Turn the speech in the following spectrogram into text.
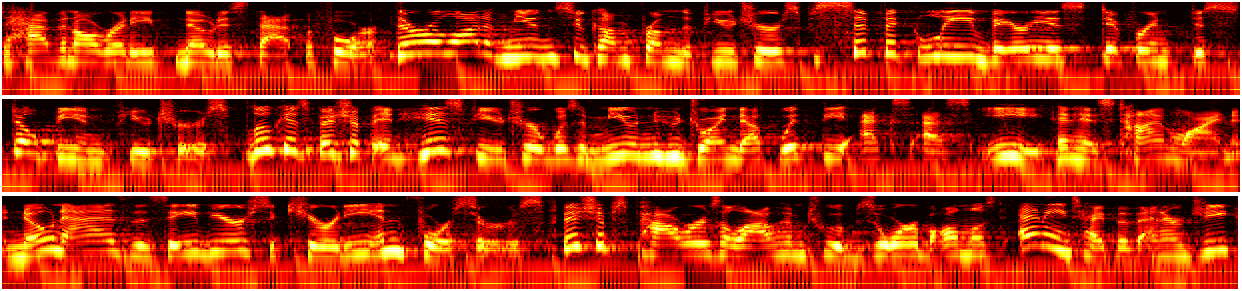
haven't already noticed that before. There are a lot of mutants who come from the future, specifically various different dystopian futures. Lucas Bishop in his future was a mutant who joined up with the XSE in his timeline, known as the Xavier Security Enforcers. Bishop's powers allow him to absorb almost any type of energy,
